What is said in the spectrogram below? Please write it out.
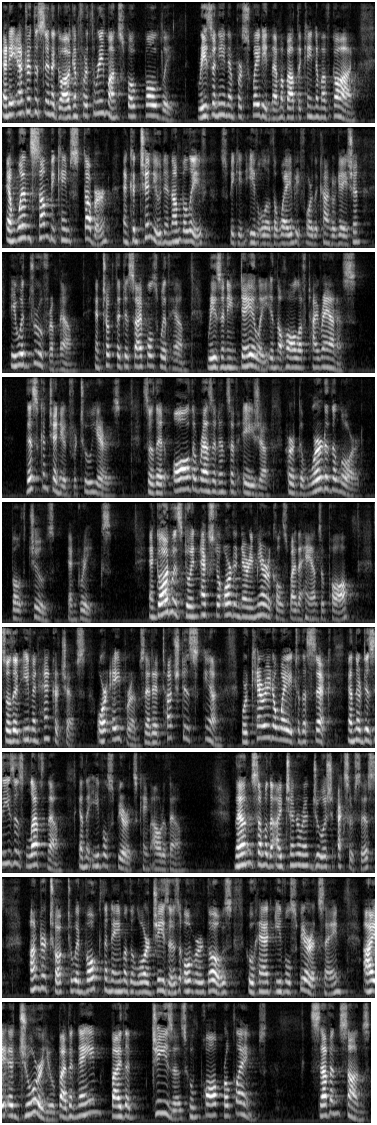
And he entered the synagogue and for three months spoke boldly, reasoning and persuading them about the kingdom of God. And when some became stubborn and continued in unbelief, speaking evil of the way before the congregation, he withdrew from them and took the disciples with him, reasoning daily in the hall of Tyrannus. This continued for two years, so that all the residents of Asia heard the word of the Lord, both Jews and Greeks. And God was doing extraordinary miracles by the hands of Paul, so that even handkerchiefs or aprons that had touched his skin were carried away to the sick, and their diseases left them, and the evil spirits came out of them. Then some of the itinerant Jewish exorcists undertook to invoke the name of the Lord Jesus over those who had evil spirits, saying, I adjure you by the name, by the Jesus whom Paul proclaims. Seven sons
